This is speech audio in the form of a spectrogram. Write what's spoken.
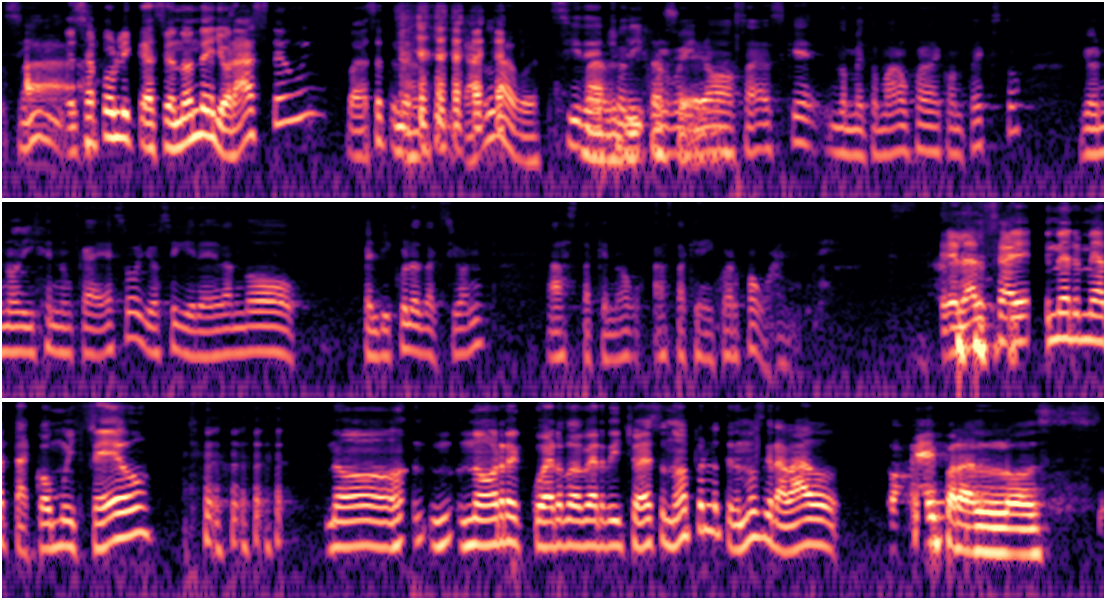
Sí, Ah. esa publicación donde lloraste, güey. Vas a tener que publicarla, güey. Sí, de hecho dijo el güey, no, ¿sabes qué? Me tomaron fuera de contexto. Yo no dije nunca eso. Yo seguiré dando películas de acción hasta que no, hasta que mi cuerpo aguante. El Alzheimer me atacó muy feo. No, no recuerdo haber dicho eso, no, pero lo tenemos grabado. Ok, para los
